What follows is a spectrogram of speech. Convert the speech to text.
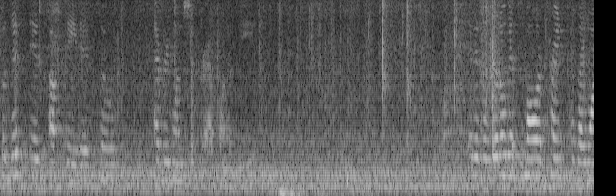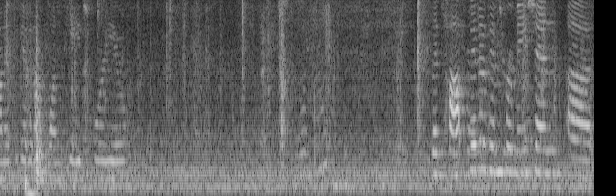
So this is updated, so everyone should grab one of these. It is a little bit smaller print because I wanted to get it on one page for you. The top bit of information uh,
